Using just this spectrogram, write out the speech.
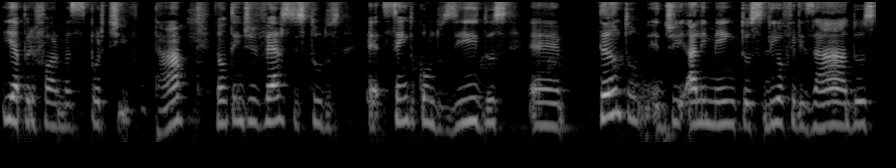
e a performance esportiva, tá? Então, tem diversos estudos é, sendo conduzidos, é, tanto de alimentos liofilizados,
